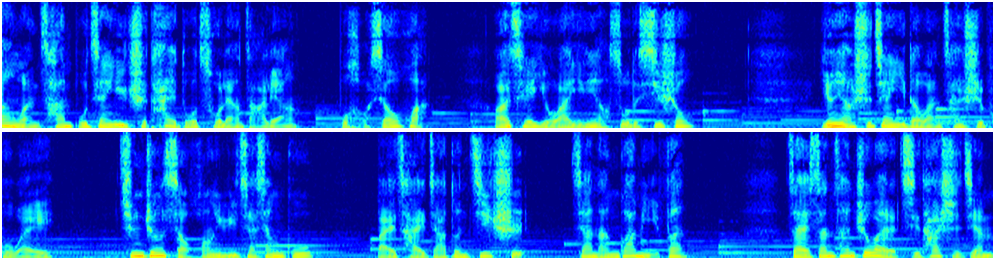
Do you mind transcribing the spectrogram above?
但晚餐不建议吃太多粗粮杂粮，不好消化。而且有碍营养素的吸收。营养师建议的晚餐食谱为：清蒸小黄鱼加香菇，白菜加炖鸡翅，加南瓜米饭。在三餐之外的其他时间，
